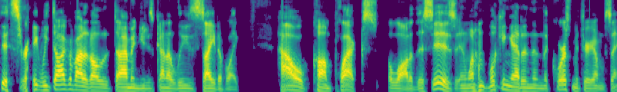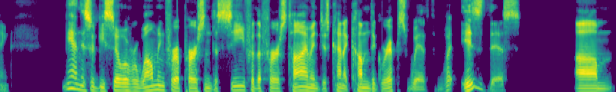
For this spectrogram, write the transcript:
this, right? We talk about it all the time, and you just kind of lose sight of like how complex a lot of this is. And when I'm looking at it in the course material, I'm saying, man, this would be so overwhelming for a person to see for the first time and just kind of come to grips with what is this? Um,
